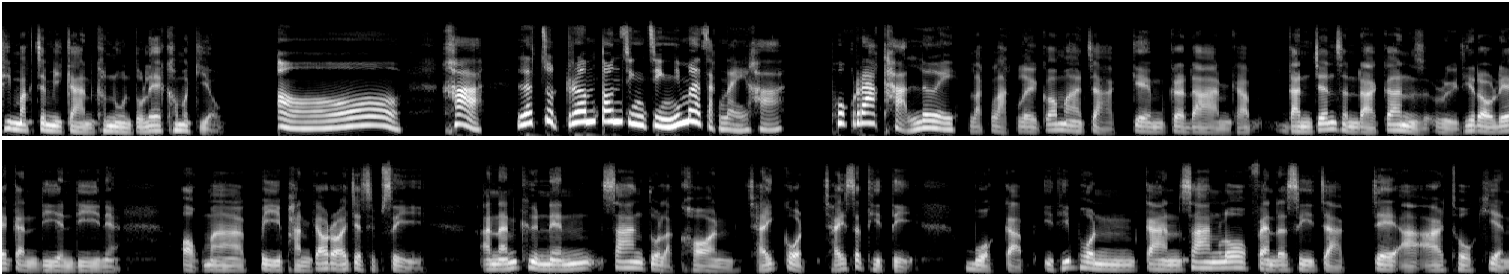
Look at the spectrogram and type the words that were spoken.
ที่มักจะมีการคำนวณตัวเลขเข้ามาเกี่ยว อ๋อ ค่ะ แล้วจุดเริ่มต้นจริง ๆ นี่มาจากไหนคะพวกรากฐานเลย หลักๆ เลยก็มาจากเกมกระดานครับ Dungeons and Dragons หรือที่เราเรียกกัน D&D เนี่ย ออกมาปี 1974 อันนั้นคือเน้นสร้างตัวละคร ใช้กฎ ใช้สถิติ บวกกับอิทธิพลการสร้างโลกแฟนตาซีจาก J.R.R. Tolkien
